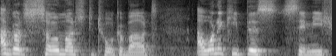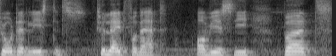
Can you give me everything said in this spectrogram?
I've got so much to talk about. I want to keep this semi-short at least. It's too late for that obviously. But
